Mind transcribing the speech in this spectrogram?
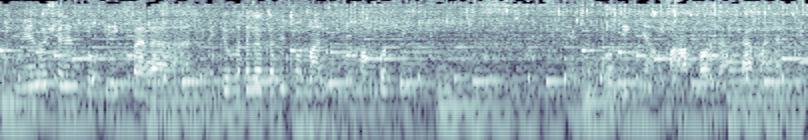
Hingin mo siya ng tubig para ano, medyo matagal kasi tumal, lumambot eh. Yung tubig niya, umaapaw lang, tama lang din.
